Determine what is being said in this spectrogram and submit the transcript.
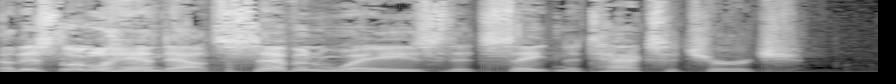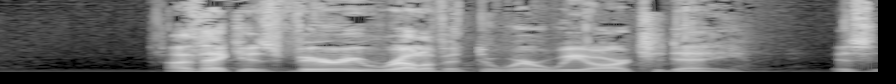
Now, this little handout, Seven Ways That Satan Attacks a Church, I think is very relevant to where we are today as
